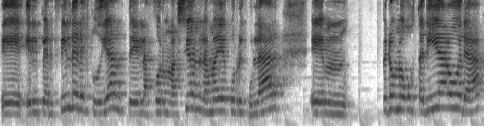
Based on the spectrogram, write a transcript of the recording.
eh, el perfil del estudiante, la formación, la malla curricular em, pero me gustaría ahora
